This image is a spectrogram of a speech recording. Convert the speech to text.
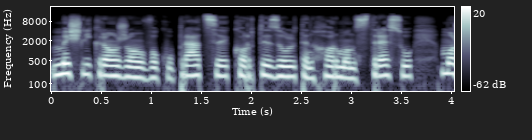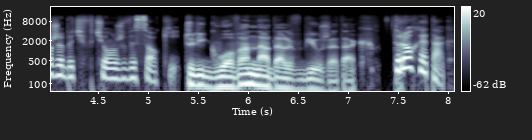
Myśli krążą wokół pracy, kortyzol, ten hormon stresu, może być wciąż wysoki. Czyli głowa nadal w biurze, tak? Trochę tak.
